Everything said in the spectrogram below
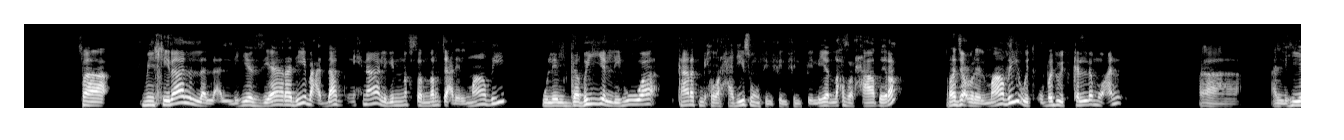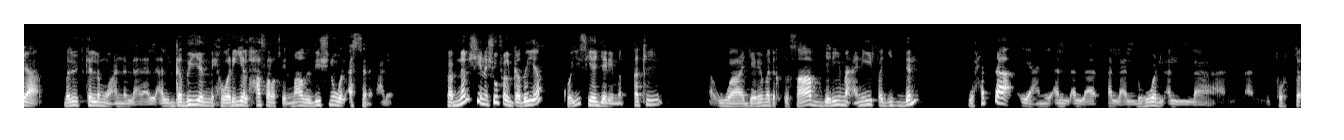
فمن خلال اللي هي الزيارة دي بعد ذاك نحن لقينا نفسنا نرجع للماضي وللقضية اللي هو كانت محور حديثهم في في في, اللي هي اللحظة الحاضرة رجعوا للماضي وبدوا يتكلموا عن آه اللي هي بدوا يتكلموا عن القضية المحورية اللي حصلت في الماضي دي شنو اللي اثرت عليهم. فبنمشي نشوف القضية كويس هي جريمة قتل وجريمة اغتصاب جريمة عنيفة جدا. وحتى يعني اللي هو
